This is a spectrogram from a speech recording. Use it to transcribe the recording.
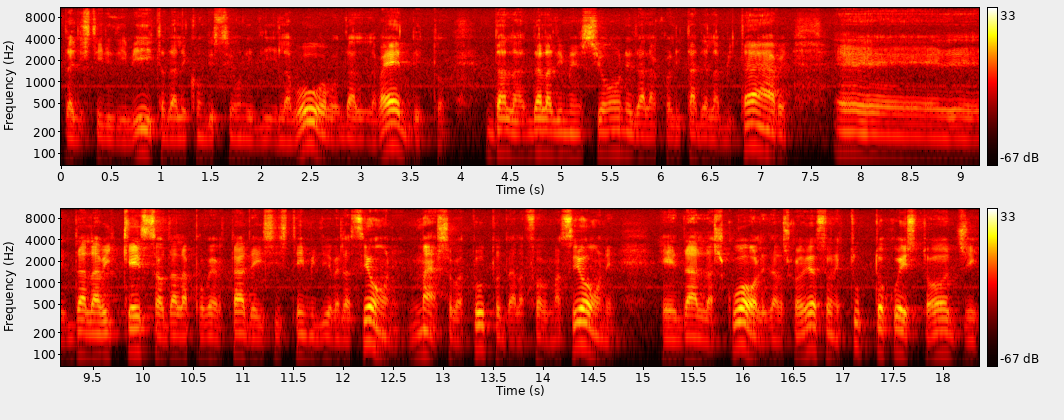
dagli stili di vita, dalle condizioni di lavoro, dal reddito, dalla, dalla dimensione, dalla qualità dell'abitare, eh, dalla ricchezza o dalla povertà dei sistemi di relazione, ma soprattutto dalla formazione e dalla scuola, dalla scolarizzazione, tutto questo oggi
